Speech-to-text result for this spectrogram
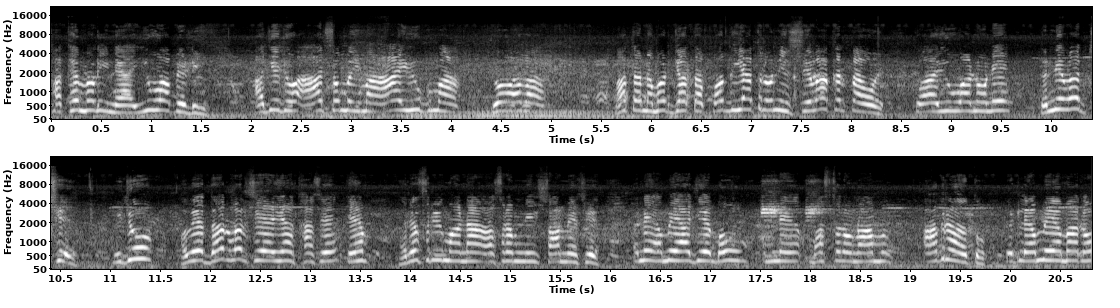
સાથે મળીને આ યુવા પેઢી. આજે જો આ સમયમાં, આ યુગમાં જો આવા માતાના મઠ જતા પદયાત્રાની સેવા કરતા હોય, તો આ યુવાનોને ધન્યવાદ છે. બીજું, હવે દર વર્ષે અહીંયા થશે કેમ્પ. હરેશ્રી માના આશ્રમની સામે છે. અને અમે આજે બહુ અમને માસ્તરોનો આમ આગ્રહ હતો. એટલે અમે અમારો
